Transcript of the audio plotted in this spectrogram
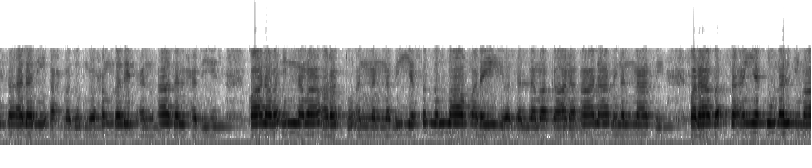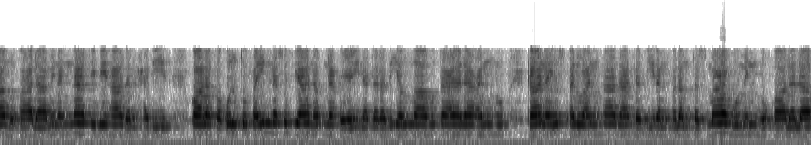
الله سألني أحمد بن حنبل عن هذا الحديث. قال، وإنما أردت أن النبي صلى الله عليه وسلم كان أعلى من الناس، فلا بأس أن يكون الإمام أعلى من الناس بهذا الحديث. قال، فقلت، فإن سفيان بن عيينة رضي الله تعالى عنه كان يسأل عن هذا كثيرا، فلم تسمعه منه. قال، لا.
